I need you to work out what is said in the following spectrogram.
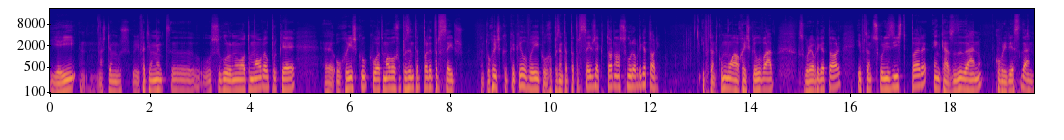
E aí nós temos efetivamente o seguro no automóvel porque é uh, o risco que o automóvel representa para terceiros. Portanto, o risco que aquele veículo representa para terceiros é que torna o seguro obrigatório. E, portanto, como há o risco elevado, o seguro é obrigatório e, portanto, o seguro existe para, em caso de dano, cobrir esse dano.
